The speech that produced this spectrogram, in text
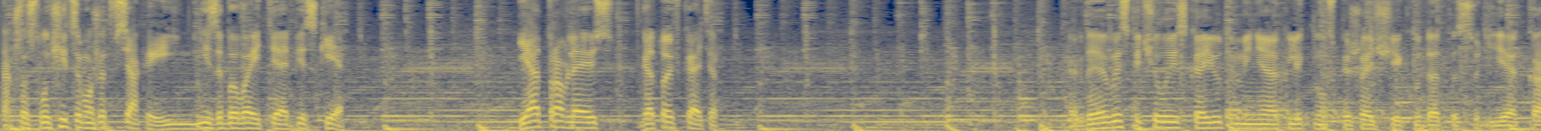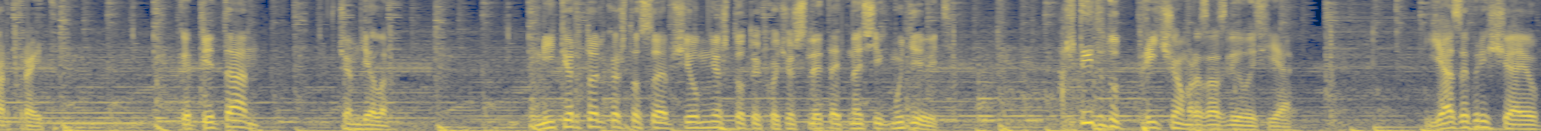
Так что случиться может всякое. И не забывайте о песке. Я отправляюсь. Готовь катер. Когда я выскочила из каюты, меня окликнул спешащий куда-то судья Картрайт. «Капитан!» «В чем дело?» «Микер только что сообщил мне, что ты хочешь слетать на Сигму-9». «А ты-то тут при чем?» – разозлилась я. «Я запрещаю.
